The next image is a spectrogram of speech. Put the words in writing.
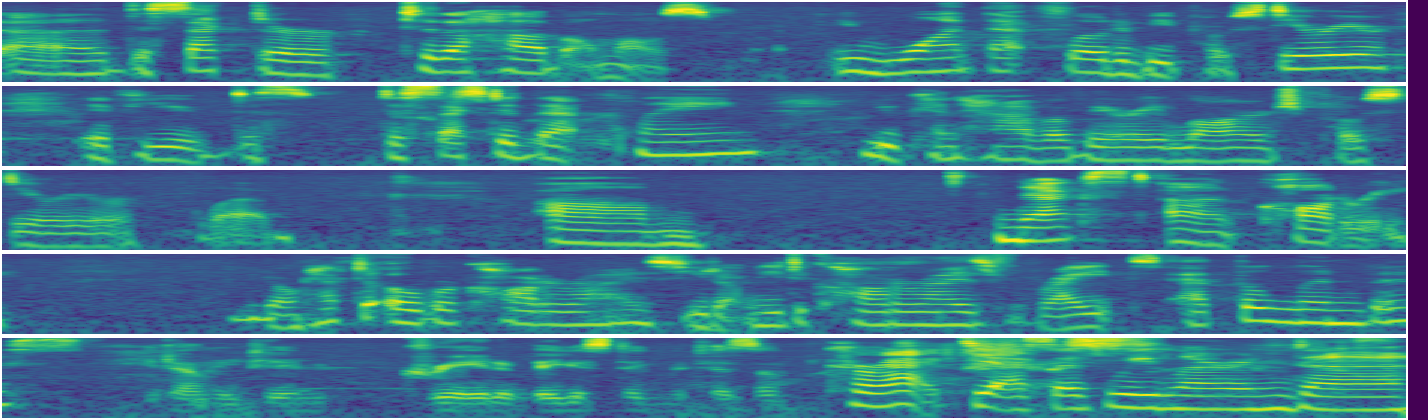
uh, dissector to the hub almost you want that flow to be posterior. If you've dis- dissected that plane, you can have a very large posterior bleb. Um, next, uh, cautery. You don't have to over cauterize. You don't need to cauterize right at the limbus. You don't need to create a big astigmatism. Correct. Yes, as we learned uh,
